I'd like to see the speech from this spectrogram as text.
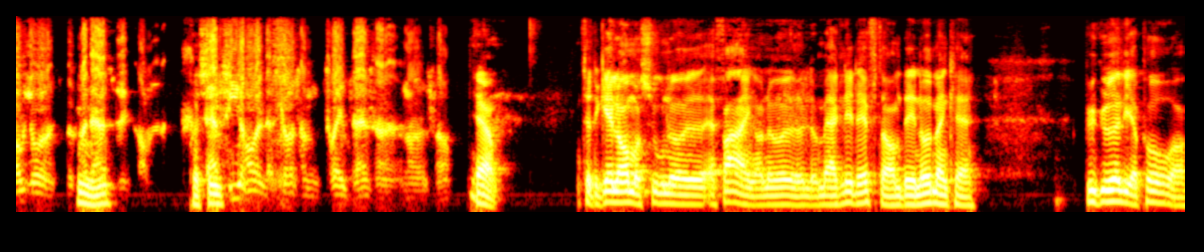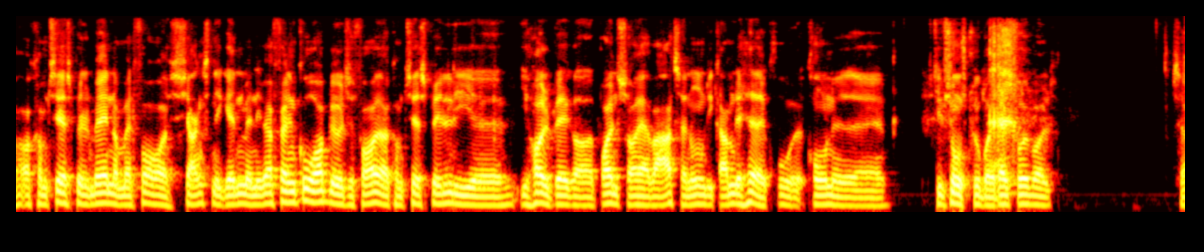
afgjort for mm-hmm. deres vedkommende. Præcis. Der er fire hold, der står som tre pladser. Noget, så. Ja. Så det gælder om at suge noget erfaring og noget, mærke lidt efter, om det er noget, man kan, bygge yderligere på og, og komme til at spille med, når man får chancen igen. Men i hvert fald en god oplevelse for jer at komme til at spille i, øh, i Holbæk og Brøndshøj og Varta, nogle af de gamle kronede øh, divisionsklubber i dansk fodbold. Så.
